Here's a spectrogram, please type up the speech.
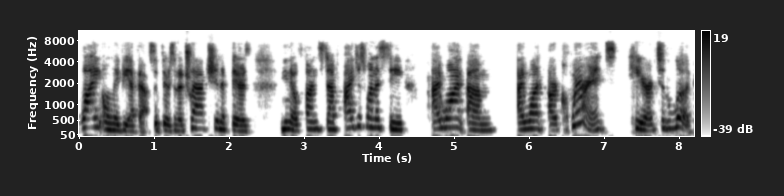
Why only BFFs? If there's an attraction, if there's, you know, fun stuff. I just want to see. I want um, I want our querent here to look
